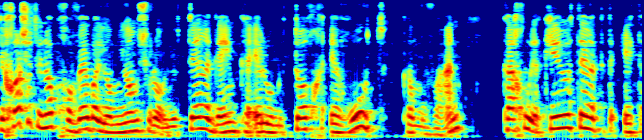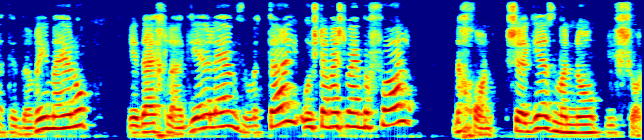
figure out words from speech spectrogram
ככל שתינוק חווה ביומיום שלו יותר רגעים כאלו מתוך ערות כמובן, כך הוא יכיר יותר את, התדרים האלו, ידע איך להגיע אליהם ומתי הוא ישתמש בהם בפועל? נכון, כשיגיע זמנו לישון.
